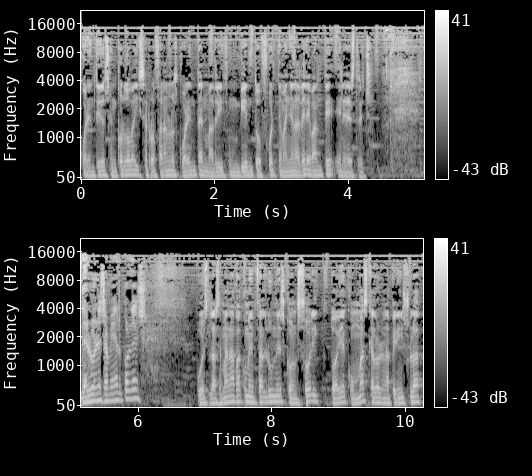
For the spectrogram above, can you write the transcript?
42 en Córdoba y se rozarán los 40 en Madrid. Un viento fuerte mañana de levante en el estrecho. De lunes a miércoles. Pues la semana va a comenzar el lunes con sol y todavía con más calor en la península.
